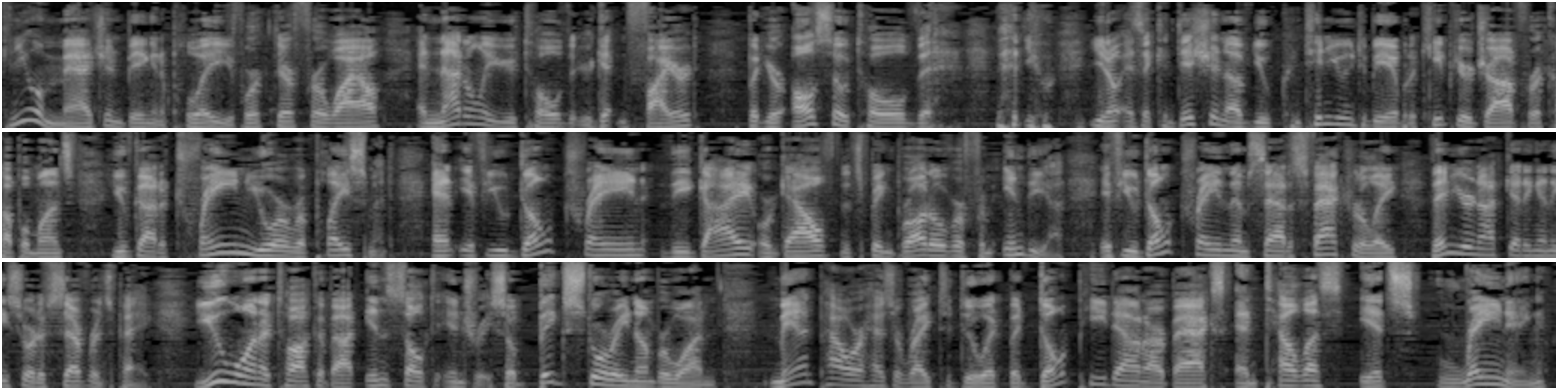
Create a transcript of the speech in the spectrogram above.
can you imagine being an employee? You've worked there for a while, and not only are you told that you're getting fired, but you're also told that that you you know as a condition of you continuing to be able to keep your job for a couple months, you've got to train your replacement. And if you don't train the guy or gal that's being brought over from India, if you don't train them satisfactorily, then you're not getting any sort of severance pay. You want to talk about insult to injury. So big story number 1, manpower has a right to do it, but don't pee down our backs and tell us it's raining.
